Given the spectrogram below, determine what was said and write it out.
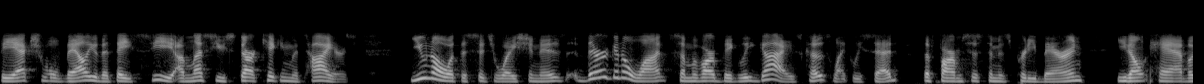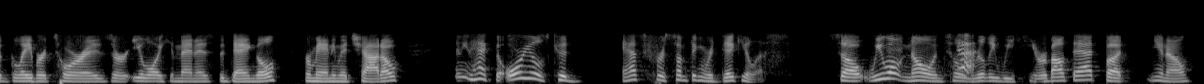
the actual value that they see unless you start kicking the tires. You know what the situation is. They're going to want some of our big league guys because, like we said, the farm system is pretty barren. You don't have a Gleyber Torres or Eloy Jimenez the dangle for Manny Machado. I mean, heck, the Orioles could ask for something ridiculous. So we won't know until Yeah. really we hear about that. But you know,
